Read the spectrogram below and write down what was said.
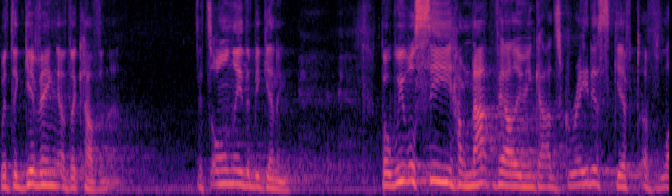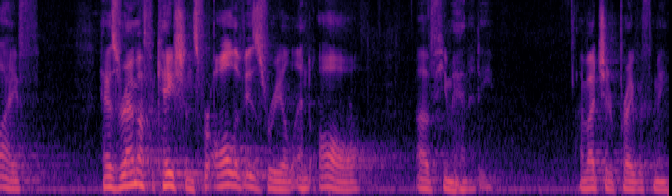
with the giving of the covenant, it's only the beginning. But we will see how not valuing God's greatest gift of life has ramifications for all of Israel and all of humanity. I invite you to pray with me.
